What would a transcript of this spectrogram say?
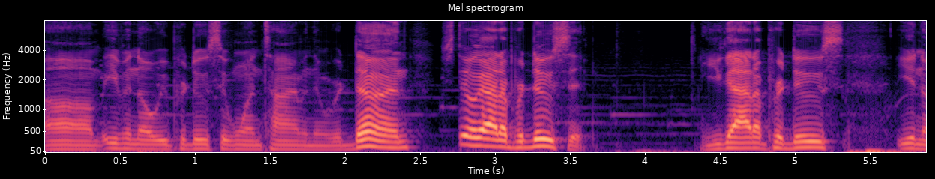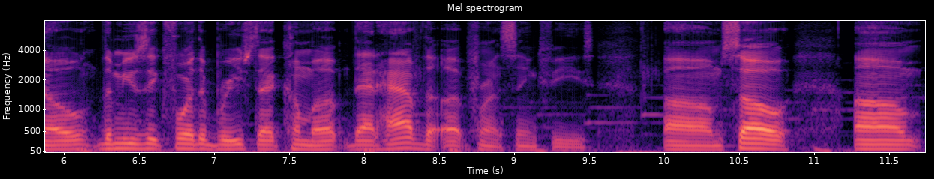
um, even though we produce it one time and then we're done still got to produce it you got to produce, you know, the music for the briefs that come up that have the upfront sync fees. Um, so um,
